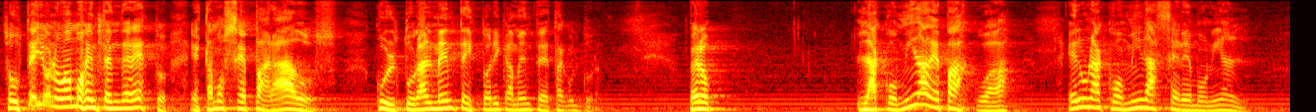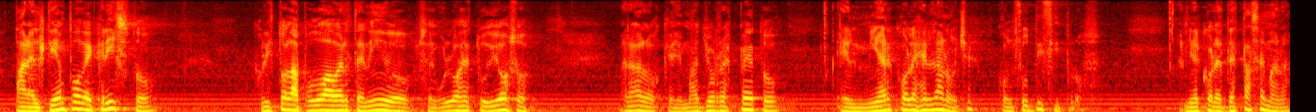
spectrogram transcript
So, usted y yo no vamos a entender esto. Estamos separados culturalmente, históricamente de esta cultura. Pero la comida de Pascua era una comida ceremonial. Para el tiempo de Cristo, Cristo la pudo haber tenido, según los estudiosos, los que más yo respeto, el miércoles en la noche con sus discípulos. El miércoles de esta semana,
